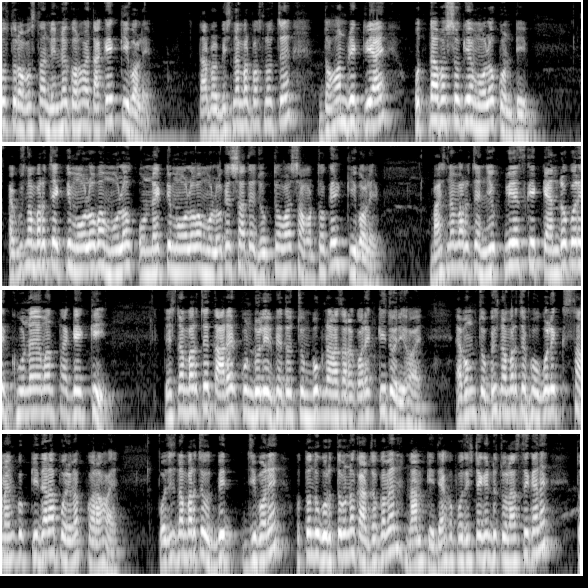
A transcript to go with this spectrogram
বস্তুর অবস্থান নির্ণয় করা হয়, তাকে কি বলে? তারপর বিশ নম্বর প্রশ্ন হচ্ছে, দহন বিক্রিয়ায় অত্যাবশ্যকীয় মৌল কোনটি? একুশ নম্বর হচ্ছে, একটি মৌল বা মূলক অন্য একটি মৌল বা মূলকের সাথে যুক্ত হওয়ার সামর্থ্যকে কি বলে? বাইশ নম্বর হচ্ছে, নিউক্লিয়াসকে কেন্দ্র করে ঘূর্ণায়মান থাকে কি? তেইশ নম্বর হচ্ছে, তারের কুণ্ডলীর ভেতর চুম্বক নাড়াচাড়া করে কি তৈরি হয়? এবং চব্বিশ নম্বর হচ্ছে, ভৌগোলিক স্থানাঙ্ক কি দ্বারা পরিমাপ করা হয়? পঁচিশ নাম্বার হচ্ছে উদ্ভিদ জীবনে অত্যন্ত গুরুত্বপূর্ণ কার্যক্রমের নাম কি? দেখো, পঁচিশটা কিন্তু চলে আসছে এখানে। তো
